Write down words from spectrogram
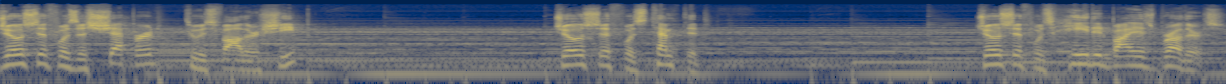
Joseph was a shepherd to his father's sheep. Joseph was tempted. Joseph was hated by his brothers.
